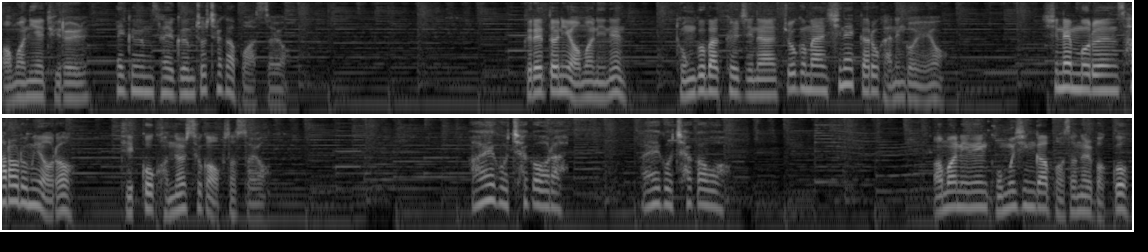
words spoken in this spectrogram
어머니의 뒤를 살금살금 쫓아가 보았어요. 그랬더니 어머니는 동구 밖을 지나 조그만 시냇가로 가는 거예요. 시냇물은 살얼음이 얼어 딛고 건널 수가 없었어요. 아이고 차가워라. 아이고 차가워. 어머니는 고무신과 버선을 벗고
